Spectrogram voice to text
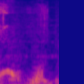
Tchau.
